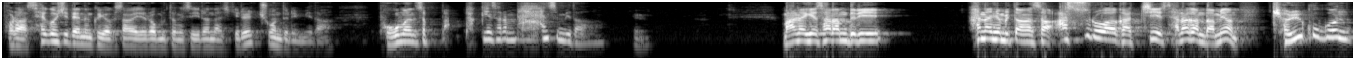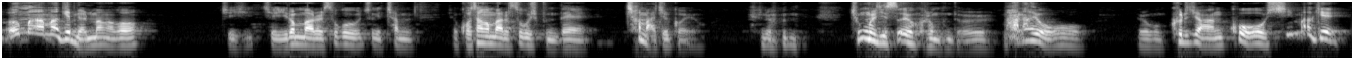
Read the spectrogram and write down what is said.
보라 새 것이 되는 그 역사가 여러분을 통해서 일어나시기를 축원드립니다. 안에서 바, 뀐 사람 많습니다. 예. 만약에 사람들이 하나님을 떠나서 아수르와 같이 살아간다면 결국은 어마어마하게 멸망하고 제, 이런 말을 쓰고 참 고상한 말을 쓰고 싶은데 참 맞을 거예요. 여러분 정말 있어요 그런 분들 많아요. 여러분 그러지 않고 심하게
